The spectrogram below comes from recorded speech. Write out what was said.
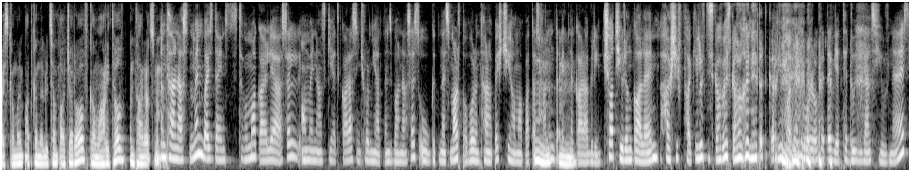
այս կամ այն պատկանելիության պատճառով կամ առիթով ընդհանրացնում են։ Ընդհանրացնում են, բայց դա ինձ թվում է կարելի է ասել ամեն ազգի հետ կարաս ինչ որ մի հատ տենց բան ասես ու գտնես մարդ, ով ընդհանրապես չի համապատասխանում այդ նկարագրին։ Շատ հյուրընկալ են, հաշիվ փակելուց իսկապես կարող են հետդ կռի բանել, որովհետև եթե դու իրանց հյուրն ես,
